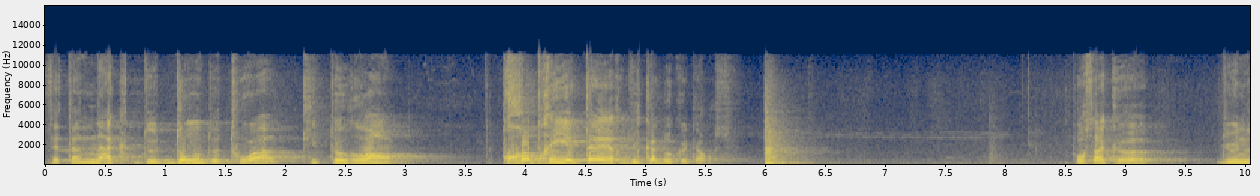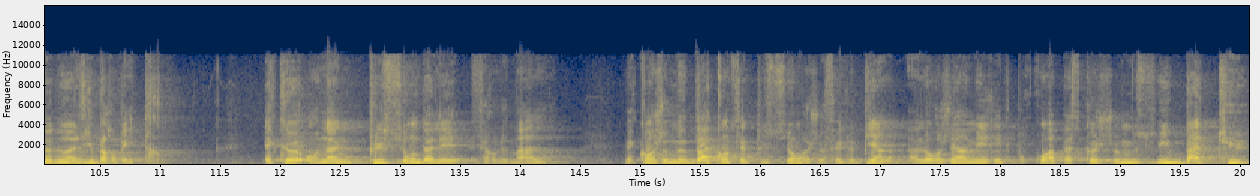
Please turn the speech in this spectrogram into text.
c'est un acte de don de toi qui te rend propriétaire du cadeau que tu as reçu. pour ça que Dieu nous donne un libre arbitre et qu'on a une pulsion d'aller faire le mal, mais quand je me bats contre cette pulsion et je fais le bien, alors j'ai un mérite. Pourquoi? Parce que je me suis battu,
